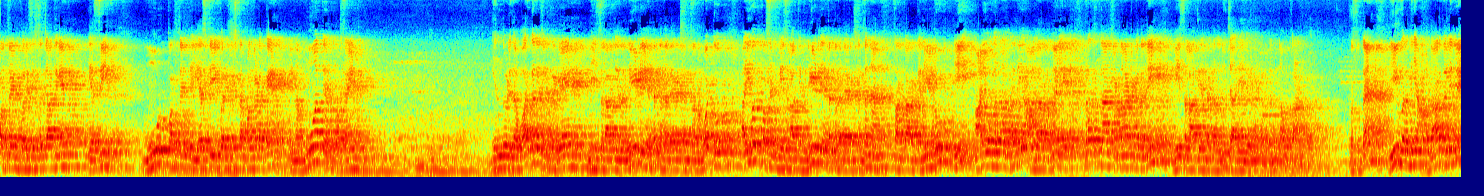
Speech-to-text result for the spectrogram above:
ಪರ್ಸೆಂಟ್ ಪರಿಶಿಷ್ಟ ಜಾತಿಗೆ ಎಸ್ ಸಿ ಮೂರು ಪರ್ಸೆಂಟ್ ಎಸ್ ಟಿ ಪರಿಶಿಷ್ಟ ಪಂಗಡಕ್ಕೆ, ಇನ್ನು ಮೂವತ್ತೆರಡು ಪರ್ಸೆಂಟ್ ಹಿಂದುಳಿದ ವರ್ಗದ ಜನರಿಗೆ ಮೀಸಲಾತಿಯನ್ನು ನೀಡ್ರಿ ಅಂತಕ್ಕಂಥ ಡೈರೆಕ್ಷನ್ಸ್ ಅನ್ನು ಒಟ್ಟು ಐವತ್ತು ಪರ್ಸೆಂಟ್ ಮೀಸಲಾತಿಯನ್ನು ನೀಡ್ರಿ ಅಂತಕ್ಕಂಥ ಡೈರೆಕ್ಷನ್ಸ್ ಅನ್ನು ಸರ್ಕಾರಕ್ಕೆ ನೀಡಿತು ಈ ಆಯೋಗದ ವರದಿಯ ಆಧಾರದ ಮೇಲೆ ಪ್ರಸ್ತುತ ಕರ್ನಾಟಕದಲ್ಲಿ ಮೀಸಲಾತಿ ಅಂತಕ್ಕಂಥದ್ದು ಜಾರಿಯಲ್ಲಿರ್ತಕ್ಕಂಥದ್ದನ್ನು ನಾವು ಕಾಣಬಹುದು. ಪ್ರಸ್ತುತ ಈ ವರದಿಯ ಆಧಾರದಲ್ಲಿನೇ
